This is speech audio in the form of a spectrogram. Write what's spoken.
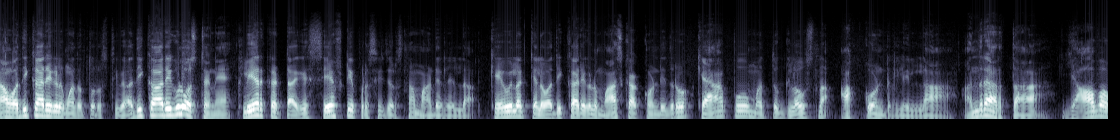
ನಾವು ಅಧಿಕಾರಿಗಳಿಗೆ ಮಾತ್ರ ತೋರಿಸ್ತೀವಿ. ಅಧಿಕಾರಿಗಳು ಅಷ್ಟೇ ಕ್ಲಿಯರ್ ಕಟ್ ಆಗಿ ಸೇಫ್ಟಿ ಪ್ರೊಸೀಜರ್ಸ್ನ ಮಾಡಿರಲಿಲ್ಲ. ಕೇವಲ ಕೆಲವು ಅಧಿಕಾರಿಗಳು ಮಾಸ್ಕ್ ಹಾಕ್ಕೊಂಡಿದ್ರು ಕ್ಯಾಪು ಮತ್ತು ಗ್ಲೌಸ್ನ ಹಾಕ್ಕೊಂಡಿರಲಿಲ್ಲ. ಅಂದರೆ ಅರ್ಥ, ಯಾವ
